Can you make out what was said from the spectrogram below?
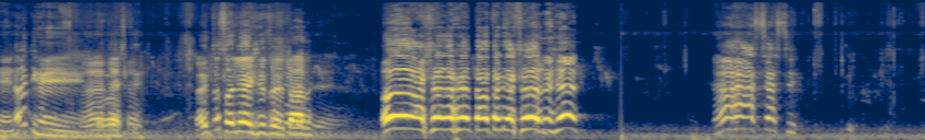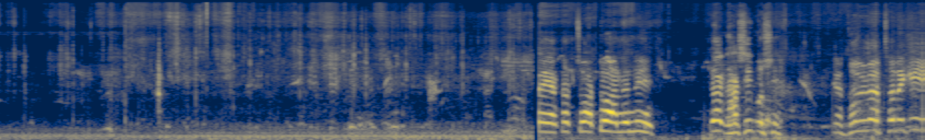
হ্যাঁ ওই দেখেন হ্যাঁ, এই তো চলে এসেছে তার। ও আসেন আসেন তাড়াতাড়ি আসেন। হ্যাঁ হ্যাঁ আসছি আসছি। একটা চটো আনেনি। ঘাসি বসে। জমি নাকি?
